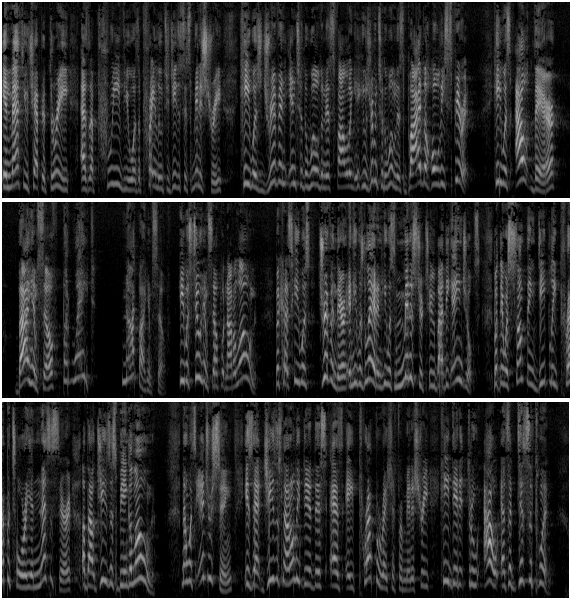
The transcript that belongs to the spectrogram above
In Matthew chapter 3, as a preview, as a prelude to Jesus' ministry, he was driven into the wilderness following, he was driven to the wilderness by the Holy Spirit. He was out there by himself, but wait, not by himself. He was to himself, but not alone because he was driven there and he was led and he was ministered to by the angels. But there was something deeply preparatory and necessary about Jesus being alone. Now, what's interesting is that Jesus not only did this as a preparation for ministry, he did it throughout as a discipline.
